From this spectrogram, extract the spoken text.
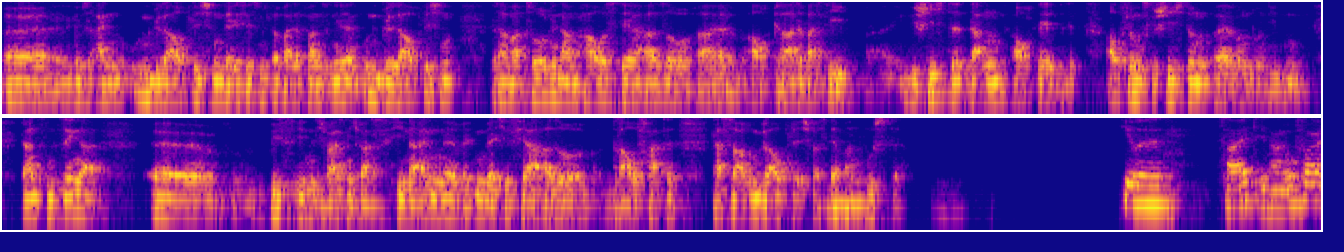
da gibt es einen unglaublichen, der ist jetzt mittlerweile pensioniert, einen unglaublichen Dramaturgen am Haus, der also äh, auch gerade was die äh, Geschichte dann auch der Aufführungsgeschichte und, äh, und, und die ganzen Sänger äh, bis in ich weiß nicht was hinein, äh, in welches Jahr also drauf hatte. Das war unglaublich, was der Mann wusste. Ihre Zeit in Hannover,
